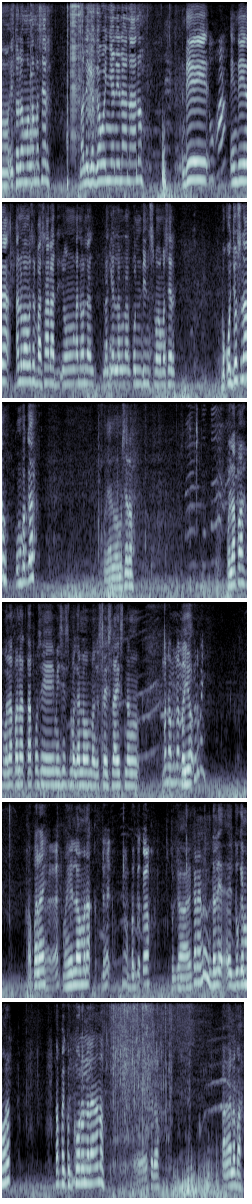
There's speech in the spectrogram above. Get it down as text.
Oh, ito lang mga maser. Bali gagawin niya nila na ano. Hindi Duha? hindi na ano mga maser, basara yung ano lang, lagyan lang ng condense mga maser. Buko juice lang, kumbaga. O yan mga maser oh. Wala pa, wala pa natapos si Mrs. mag ano, mag slice slice ng Mana mana Tuyo. siguro man. kapalay. Mahilaw man na. Dahil baga ka. Pag uh, kan ano, dali eh, dugay mahurot. Napay kudkuro na lang ano. Eh, sir oh. Pang ano ba?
